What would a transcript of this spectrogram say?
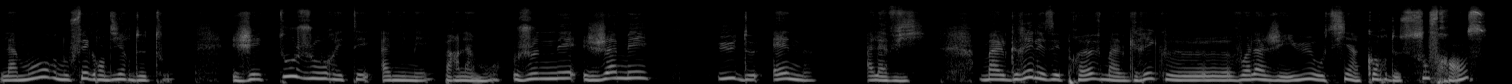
L'amour nous fait grandir de tout. J'ai toujours été animée par l'amour. Je n'ai jamais eu de haine à la vie. Malgré les épreuves, malgré que voilà, j'ai eu aussi un corps de souffrance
